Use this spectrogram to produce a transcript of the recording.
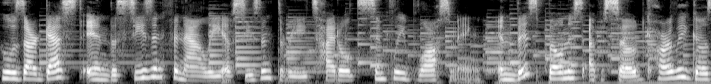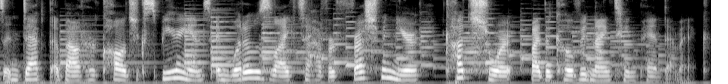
who was our guest in the season finale of season 3 titled Simply Blossoming. In this bonus episode, Carly goes in depth about her college experience and what it was like to have her freshman year cut short by the COVID 19 pandemic.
